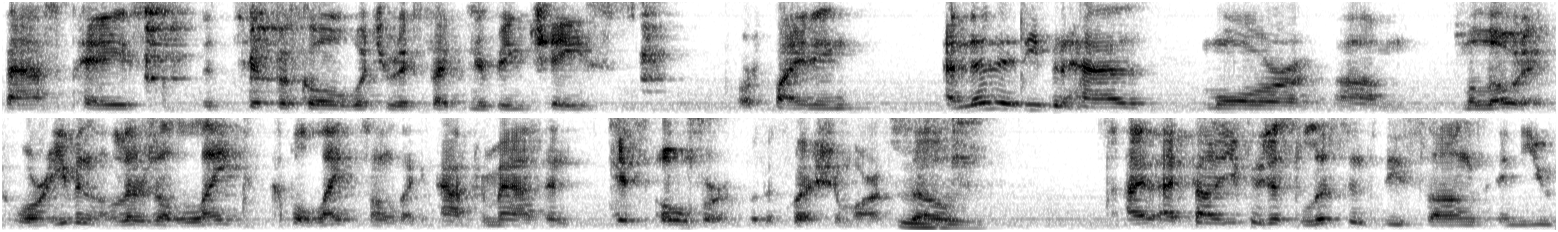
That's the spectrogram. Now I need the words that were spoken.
fast paced, the typical what you would expect when you're being chased or fighting. And then it even has more um, melodic, or even there's a light, couple light songs like Aftermath and It's Over with a question mark. So I, I found you can just listen to these songs and you,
